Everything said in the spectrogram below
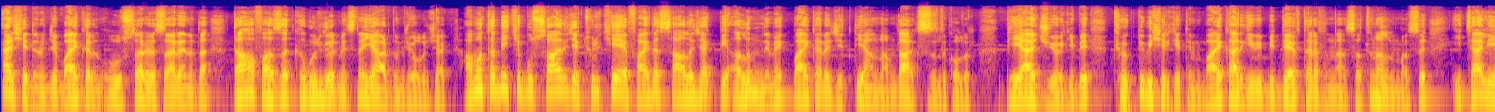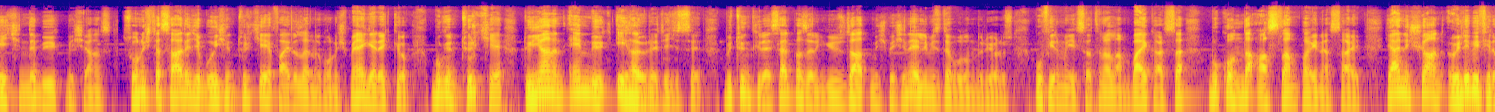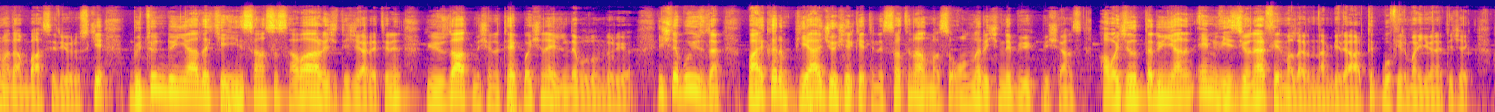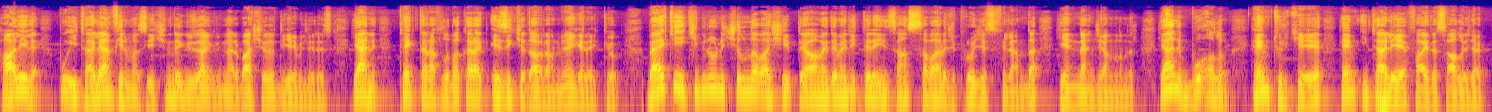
Her şeyden önce Baykar'ın uluslararası arenada daha fazla kabul görmesine yardımcı olacak. Ama tabii ki bu sadece Türkiye'ye fayda sağlayacak bir alım demek Baykar'a ciddi anlamda haksızlık olur. Piaggio gibi köklü bir şirketin Baykar gibi bir dev tarafından satın alınması İtalya için de büyük bir şans. Sonuçta sadece bu işin Türkiye'ye faydalarını konuşmaya gerek yok. Bugün Türkiye dünyanın en büyük İHA üreticisi. Bütün küresel pazarın %65'ini elimizde bulunduruyoruz. Bu firmayı satın alan Baykar ise bu konuda aslan payına sahip. Yani şu an öyle bir firmadan bahsediyoruz ki bütün dünyadaki insansız hava aracı ticaretinin %60'ını tek başına elinde bulunduruyor. İşte bu yüzden Baykar'ın Piaggio şirketini satın alması onlar için de büyük bir şans. Havacılıkta dünyanın en vizyoner firmalarından biri artık bu firmayı yönetecek. Haliyle bu İtalyan firması için de güzel günler başladı diyebiliriz. Yani tek taraflı bakarak ezikçe davranmaya gerek yok. Belki 2013 yılında başlayıp devam edemedikleri insansız hava aracı projesi filan da yeniden canlanır. Yani bu alım hem Türkiye'ye hem İtalya'ya fayda sağlayacak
